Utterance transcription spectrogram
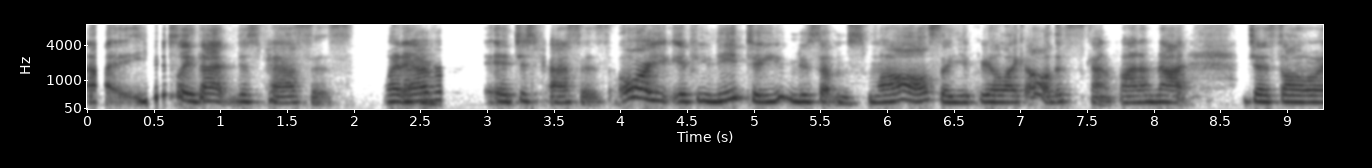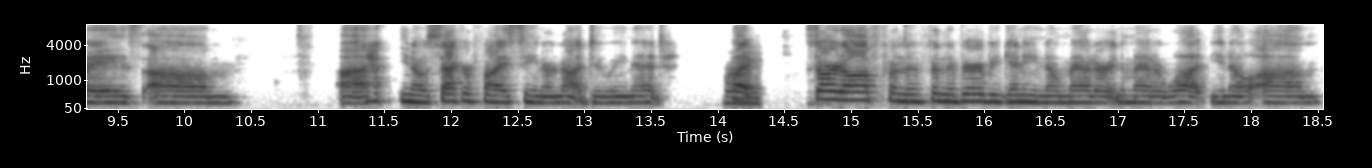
uh, usually that just passes. Whatever it just passes. Or if you need to, you can do something small so you feel like, oh, this is kind of fun. I'm not just always, um, uh, you know, sacrificing or not doing it. Right. Start off from the from the very beginning, no matter no matter what. You know, um,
